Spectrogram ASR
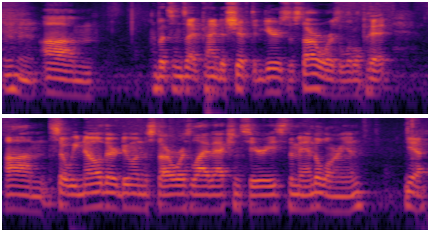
Mm-hmm. Um, but since I've kind of shifted gears to Star Wars a little bit, um, so we know they're doing the Star Wars live action series, The Mandalorian. Yeah.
